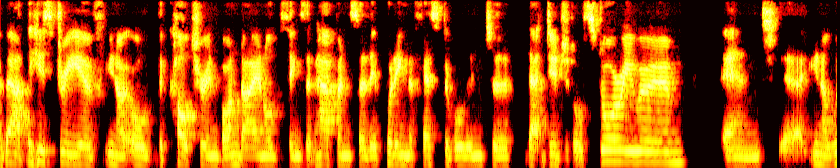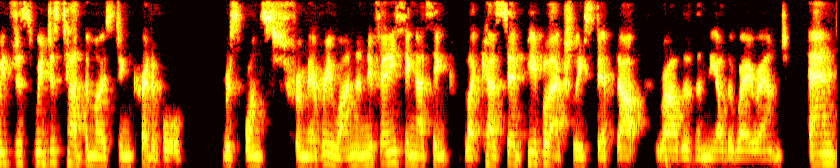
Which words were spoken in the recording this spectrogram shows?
about the history of, you know, all the culture in Bondi and all the things that happen. So they're putting the festival into that digital story room. And, uh, you know, we've just, we just had the most incredible response from everyone. And if anything, I think, like Kaz said, people actually stepped up rather than the other way around. And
